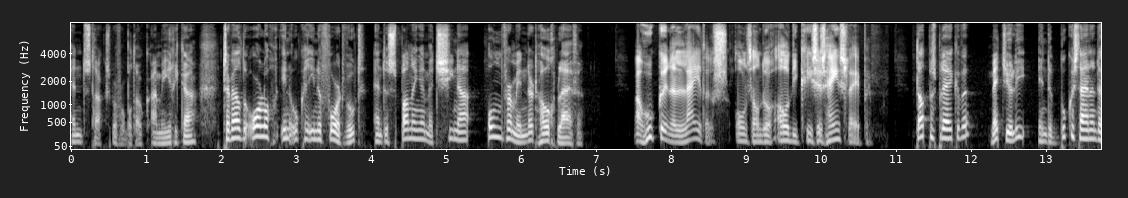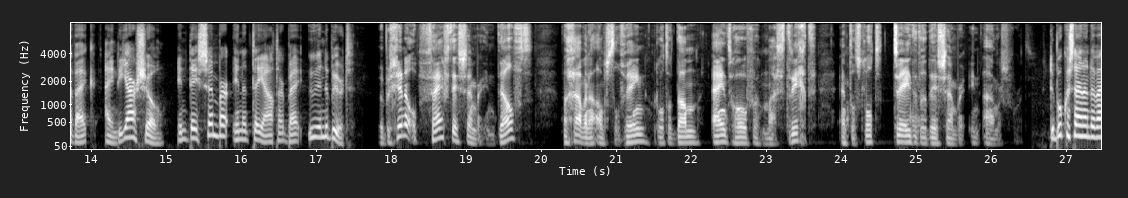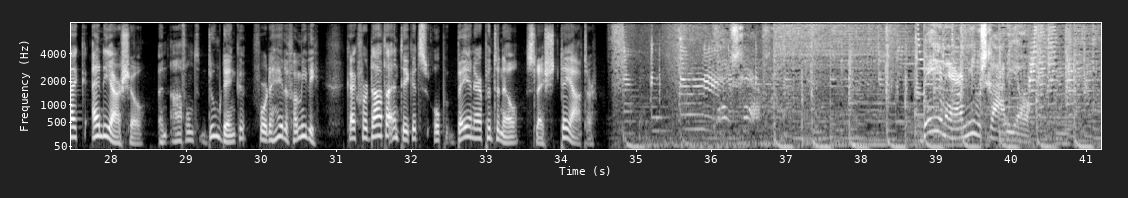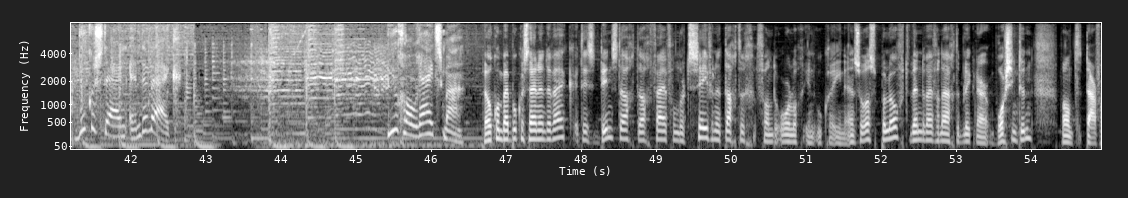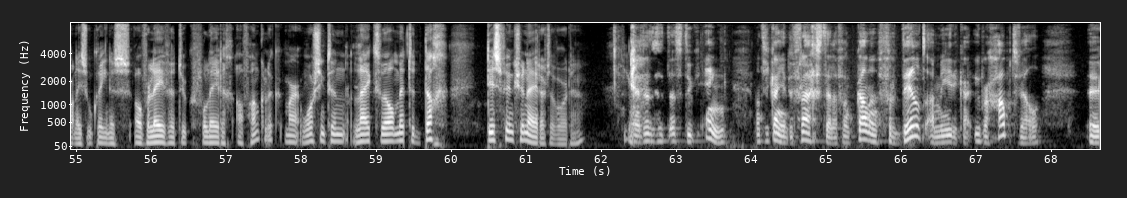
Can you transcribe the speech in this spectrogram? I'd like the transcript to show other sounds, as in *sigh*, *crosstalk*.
en straks bijvoorbeeld ook Amerika, terwijl de oorlog in Oekraïne voortwoedt en de spanningen met China onverminderd hoog blijven. Maar hoe kunnen leiders ons dan door al die crisis heen slepen? Dat bespreken we met jullie in de Boekenstein en de Wijk Eindejaarshow in december in een theater bij u in de buurt. We beginnen op 5 december in Delft. Dan gaan we naar Amstelveen, Rotterdam, Eindhoven, Maastricht en tot slot 22 december in Amersfoort. De Boekenstein en de Wijk Eindejaarshow. Een avond doemdenken voor de hele familie. Kijk voor data en tickets op bnr.nl slash theater. BNR Nieuwsradio. Boekenstein en de Wijk. Hugo Reitsma. Welkom bij Boekenstein en de Wijk. Het is dinsdag, dag 587 van de oorlog in Oekraïne. En zoals beloofd wenden wij vandaag de blik naar Washington. Want daarvan is Oekraïnes overleven natuurlijk volledig afhankelijk. Maar Washington lijkt wel met de dag dysfunctioneler te worden. Ja, dat is, dat is natuurlijk eng. Want je kan je de vraag stellen van kan een verdeeld Amerika überhaupt wel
